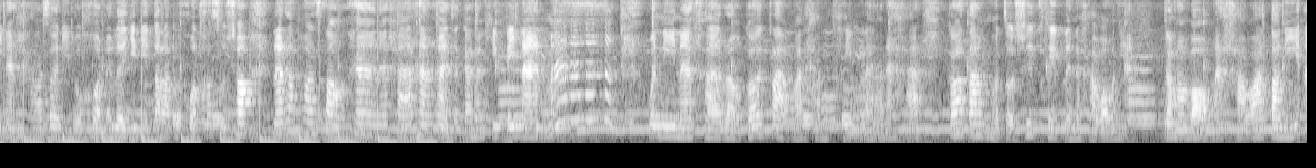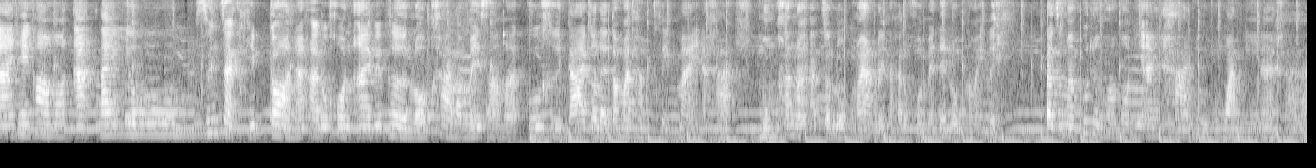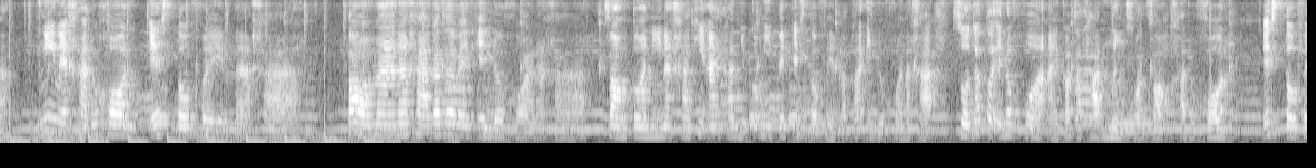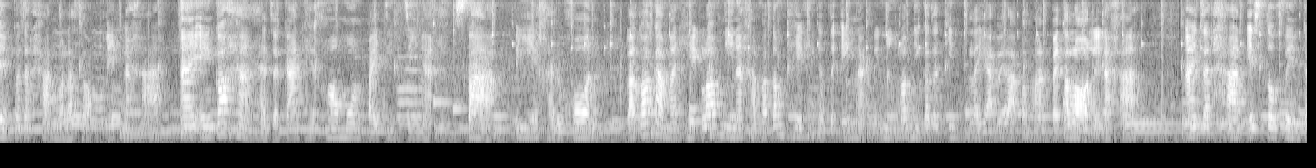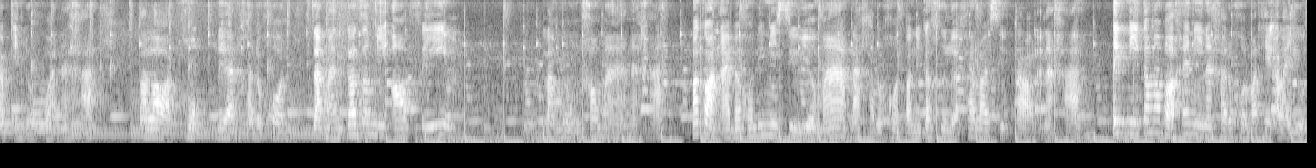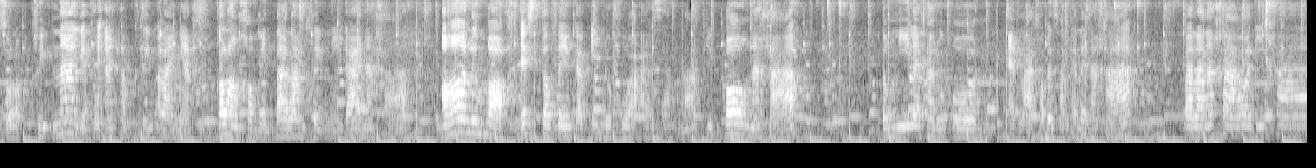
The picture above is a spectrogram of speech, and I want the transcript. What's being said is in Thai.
ีนะคะ สวัสดีทุกคนด้วยเลยยินดีต้อนรับทุกคนเข้าสู่ช่องนัทพรสองห้านะคะห่างหายจากการทำคลิปไปนานมาก วันนี้นะคะเราก็กลับมาทำคลิปแล้วนะคะ ก็ตามหัวโจทย์ชื่อคลิปเลยนะคะ ว่าวันนี้จะมาบอกนะคะว่าตอนนี้ไอเทคฮอร์โมนอะไรอยู่ซึ่งจากคลิปก่อนนะคะ ทุกคนไอไปเพิ่มลบค่ะ เราไม่สามารถกู้คืนได้ก็เลยต้องมาทำคลิปใหม่นะคะ มุมข้างหลังอาจจะลบมากเลยนะคะ ทุกคนไม่ได้ลบหน่อยเลย เราจะมาพูดถึงฮอร์โมนที่ไอทานอยู่ทุกวันนี้นะคะ นี่เลยค่ะทุกคนเอสโตเฟนนะคะ ต่อมานะคะก็จะเป็นเอนโดควานะคะสองตัวนี้นะคะที่ไอทานอยู่ก็มีเป็นเอสโตเฟนแล้วก็เอนโดควานะคะ ส่วนเจ้าตัวเอนโดควาไอก็จะทาน1ส่วน2ค่ะทุกคนเอสโตเฟนก็จะทานวันละ 2 เม็ดนะคะ ไอ ก็ห่างหายจากการเทคฮอร์โมนไปจริงๆอะ3ปีค่ะทุกคน แล้วก็กลับมาเทครอบนี้นะคะ ก็ต้องเทคให้กับตัวเองหนักนิดนึง รอบนี้ก็จะกินระยะเวลาประมาณไปตลอดเลยนะคะไอจะทานเอสโตเฟมกับเอนโดควานะคะ ตลอด 6 เดือนค่ะทุกคน จากนั้นก็จะมีออฟฟิล์ม ละมุนเข้ามานะคะ เมื่อก่อนไอเป็นคนที่มีสิวเยอะมากนะคะ ทุกคนตอนนี้ก็คือเหลือแค่รอยสิวเก่าแล้วนะคะคลิปนี้ก็มาบอกแค่นี้นะคะ ทุกคนว่าเทคอะไรอยู่สำหรับคลิปหน้าอยากให้ไอทำคลิปอะไรเนี่ย ก็ลองคอมเมนต์ใต้ล่างคลิปนี้ได้นะคะอ๋อลืมบอกเอสโตเฟมกับเอนโดกัวไอสั่งร้านพี่โป้งนะคะ ตรงนี้เลยค่ะทุกคน แอดไลน์เข้าไปสั่งได้เลยนะคะ ไปแล้วนะคะสวัสดีค่ะ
